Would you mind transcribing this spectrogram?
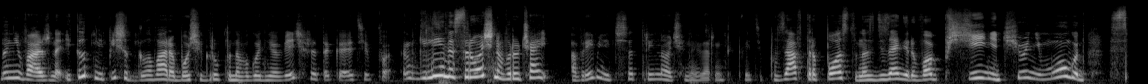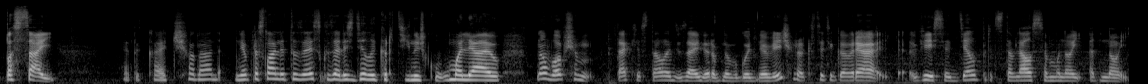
Ну, неважно. И тут мне пишет глава рабочей группы новогоднего вечера, такая, типа, Ангелина, срочно выручай. А времени часа три ночи, наверное. Такая, типа, завтра пост, у нас дизайнеры вообще ничего не могут, спасай. Я такая, что надо? Мне прислали ТЗ, сказали, сделай картиночку, умоляю. Ну, в общем, так я стала дизайнером новогоднего вечера. Кстати говоря, весь отдел представлялся мной одной.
